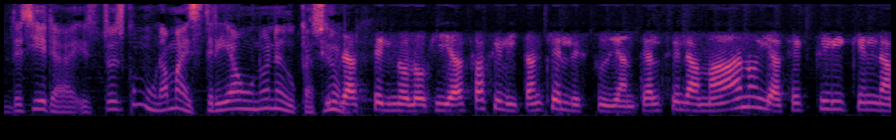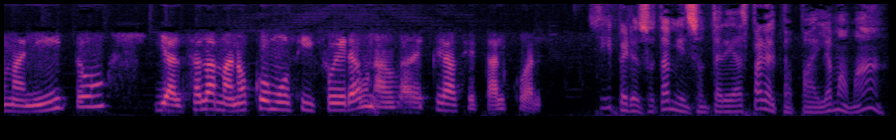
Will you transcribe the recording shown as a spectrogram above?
decir, ah, esto es como una maestría uno en educación. las tecnologías facilitan que el estudiante alce la mano y hace clic en la manito y alza la mano como si fuera una hora de clase tal cual. Sí, pero eso también son tareas para el papá y la mamá.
